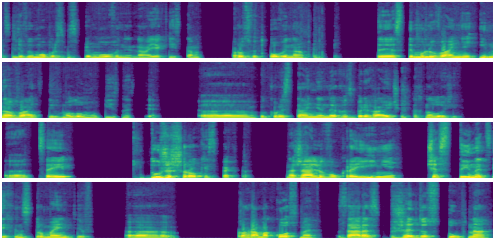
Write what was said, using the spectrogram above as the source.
цільовим образом спрямовані на якісь там розвиткові напрямки. Це стимулювання інновацій в малому бізнесі, е, використання енергозберігаючих технологій. Е, це дуже широкий спектр. На жаль, в Україні частина цих інструментів, е, програма Косме зараз вже доступна,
